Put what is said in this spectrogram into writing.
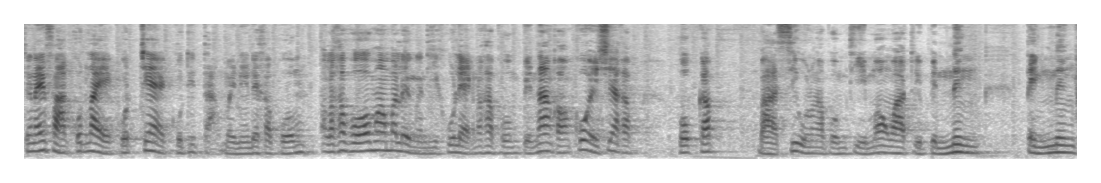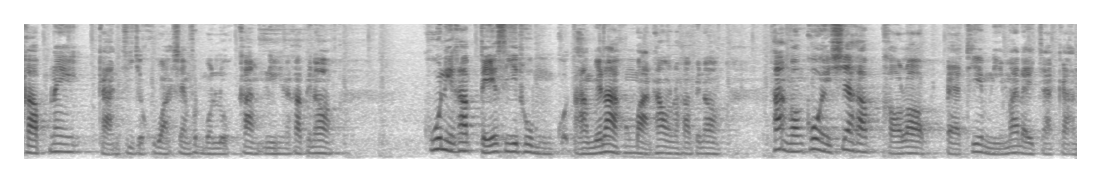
จังไหนฝากกดไลค์กดแชร์กดติดตามไว้นี้ด้วยครับผมเอาละครับผมเรามาเริ่มกันที่คู่แรกนะครับ ผมเป็นทางของโคเอเชียครับพบกับบราซิลนะครับผมที่มองว่าถือเป็นหนึ่งเต็งหนึ่งครับในการที่จะคว้าแชมป์ฟุตบอลโลกครั้งนี้นะครับพี่น้องคู่นี้ครับเตะซีทุ่มตามเวลาของบ้านเฮานะครับพี่น้องทางของโคเอเชียครับเขารอบ 8 ทีมหนีมาได้จากการ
